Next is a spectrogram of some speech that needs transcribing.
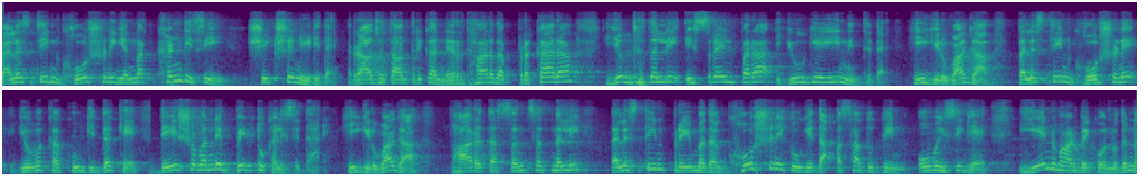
ಪ್ಯಾಲೆಸ್ತೀನ್ ಘೋಷಣೆಯನ್ನ ಖಂಡಿಸಿ ಶಿಕ್ಷೆ ನೀಡಿದೆ. ರಾಜತಾಂತ್ರಿಕ ನಿರ್ಧಾರದ ಪ್ರಕಾರ ಯುದ್ಧದಲ್ಲಿ ಇಸ್ರೇಲ್ ಪರ ಯುಎಇ ನಿಂತಿದೆ. ಹೀಗಿರುವಾಗ ಪ್ಯಾಲೆಸ್ತೀನ್ ಘೋಷಣೆ ಯುವಕ ಕೂಗಿದ್ದಕ್ಕೆ ದೇಶವನ್ನೇ ಬಿಟ್ಟು ಕಳಿಸಿದ್ದಾರೆ. ಹೀಗಿರುವಾಗ ಭಾರತ ಸಂಸತ್ನಲ್ಲಿ ಪ್ಯಾಲೆಸ್ತೀನ್ ಪ್ರೇಮದ ಘೋಷಣೆ ಕೂಗಿದ್ದ ಅಸಾದುದ್ದೀನ್ ಓವೈಸಿಗೆ ಏನು ಮಾಡಬೇಕು ಅನ್ನೋದನ್ನ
